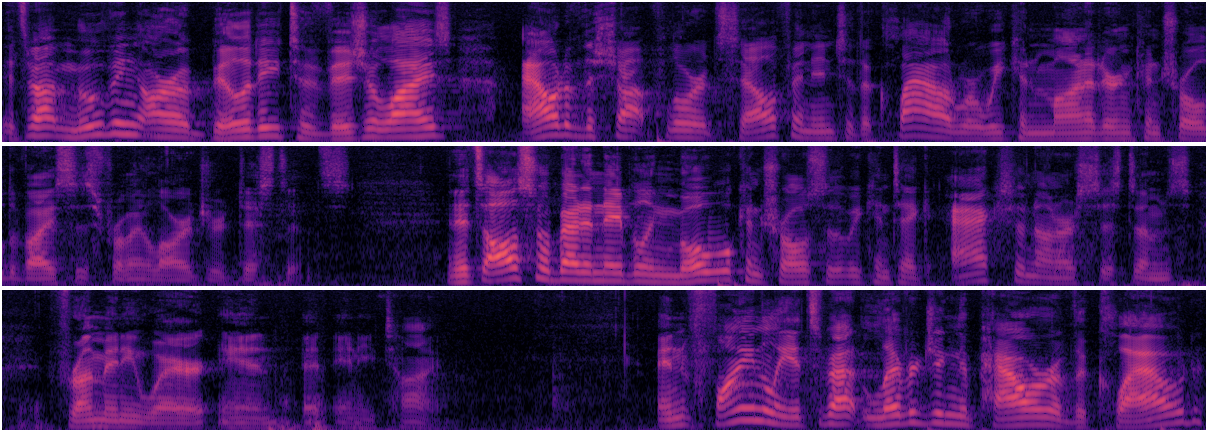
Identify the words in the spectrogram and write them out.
It's about moving our ability to visualize out of the shop floor itself and into the cloud where we can monitor and control devices from a larger distance. And it's also about enabling mobile control so that we can take action on our systems from anywhere and at any time. And finally, it's about leveraging the power of the cloud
